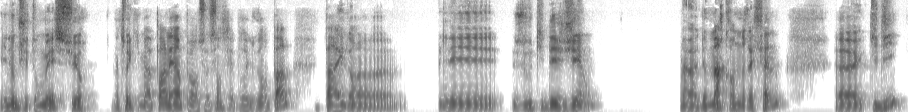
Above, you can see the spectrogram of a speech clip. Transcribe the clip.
Et donc, je suis tombé sur un truc qui m'a parlé un peu en ce sens, c'est pour ça que je vous en parle. Pareil, dans euh, les outils des géants euh, de Marc Andreessen, qui dit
